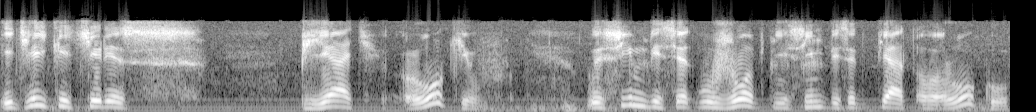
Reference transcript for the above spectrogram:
І тільки через 5 років, у, 70, у жовтні 75-го року,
